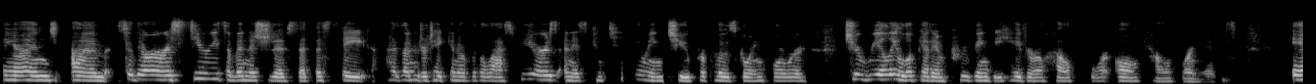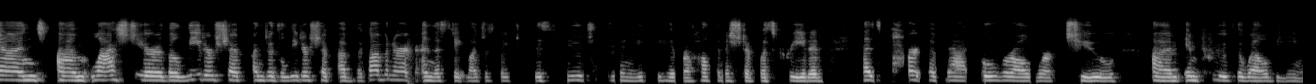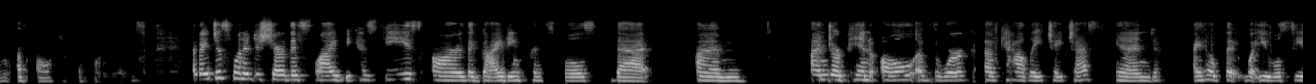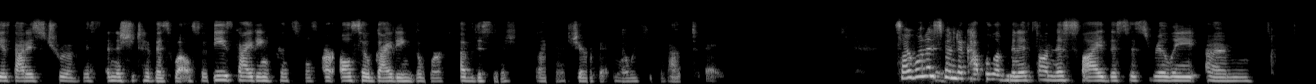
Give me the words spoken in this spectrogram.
And um, so there are a series of initiatives that the state has undertaken over the last few years and is continuing to propose going forward to really look at improving behavioral health for all Californians. And um, last year, the leadership, under the leadership of the governor and the state legislature, this new Children and Youth Behavioral Health Initiative was created as part of that overall work to um, improve the well being of all Californians. And I just wanted to share this slide because these are the guiding principles that um, underpin all of the work of Cal HHS. And I hope that what you will see is that is true of this initiative as well. So these guiding principles are also guiding the work of this initiative. I'm going to share a bit more with you about today. So I want to spend a couple of minutes on this slide. This is really um,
